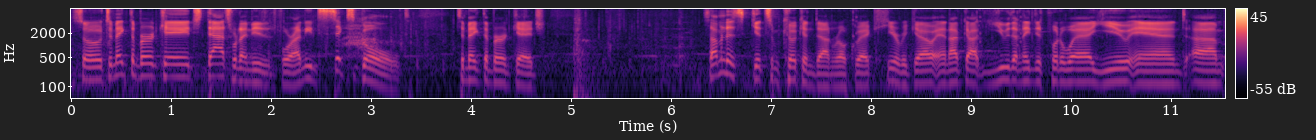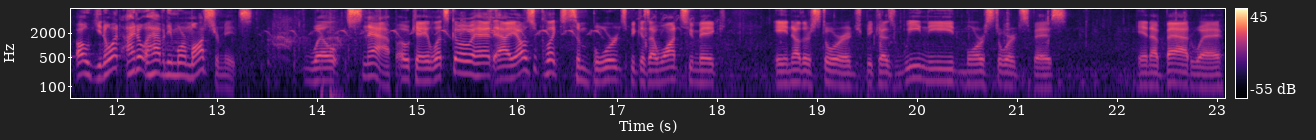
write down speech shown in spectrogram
So to make the bird cage, that's what I needed it for. I need six gold to make the bird cage. So I'm going to just get some cooking done real quick. Here we go. And I've got you that I need to put away. You and... Um, oh, you know what? I don't have any more monster meats. Well, snap. Okay, let's go ahead. I also collected some boards because I want to make another storage because we need more storage space in a bad way.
